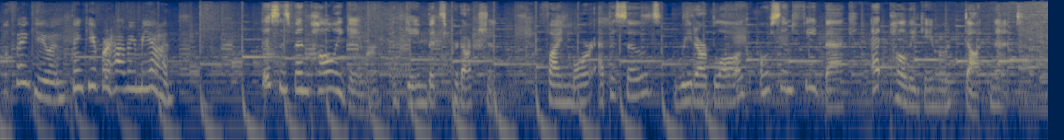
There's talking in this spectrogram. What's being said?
Well, thank you. And thank you for having me on. This has been Polygamer, a GameBits production. Find more episodes, read our blog, or send feedback at polygamer.net.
